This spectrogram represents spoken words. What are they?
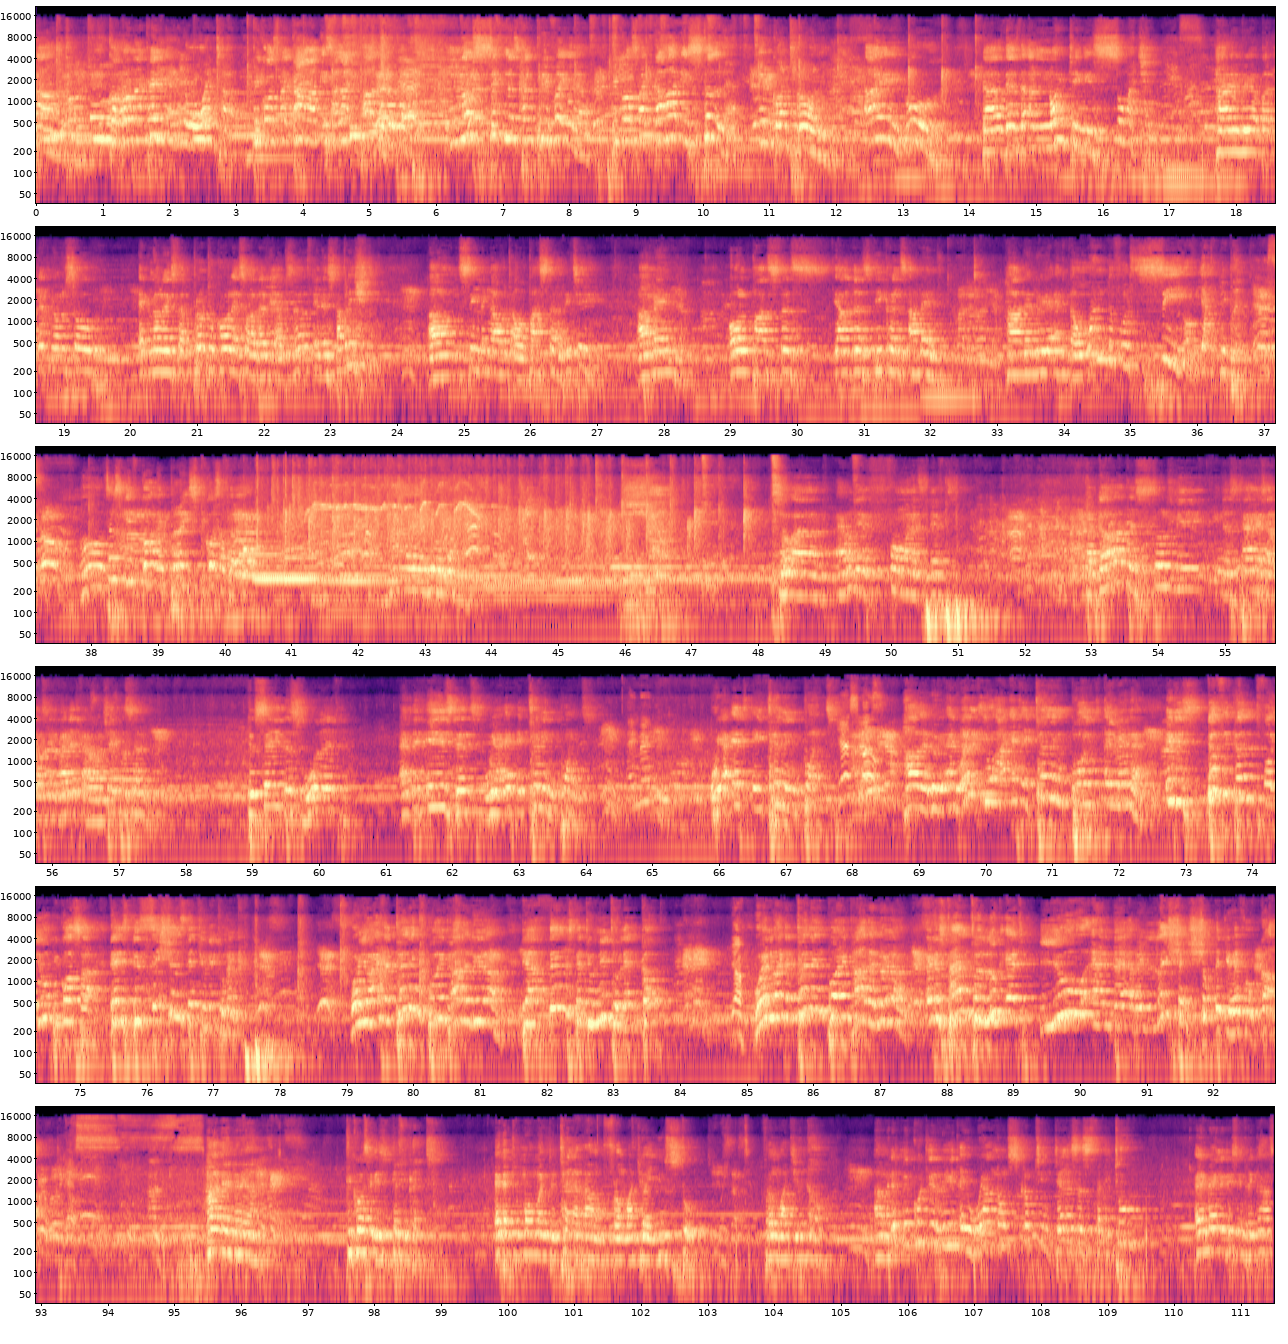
God. Corona came and it went because my God is alive. Hallelujah. No sickness can prevail because my God is still in control. I oh, the, the, the anointing is so much. Hallelujah. But let me also acknowledge the protocol as already observed and established. Um, singling out our pastor Richie. Amen. All pastors, elders, deacons, amen. Hallelujah. And the wonderful sea of young people. Yes, sir. Oh, just give God a praise because of the Lord. Hallelujah. So uh, I only have four minutes left. But God has told me in the time as I was to say this word, and it is that we are at a turning point. Amen. We are at a turning point. Yes, Lord. Hallelujah. And when you are at a turning point, amen, it is difficult for you because uh, there is decisions that you need to make. Yes. Yes. When you are at a turning point, hallelujah, there are things that you need to let go. Amen. Yeah. When you are at you have with God. Hallelujah. Because it is difficult at that moment to turn around from what you are used to, Jesus. from what you know. Um, let me quickly read a well known scripture in Genesis 32. Amen. It is in regards.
